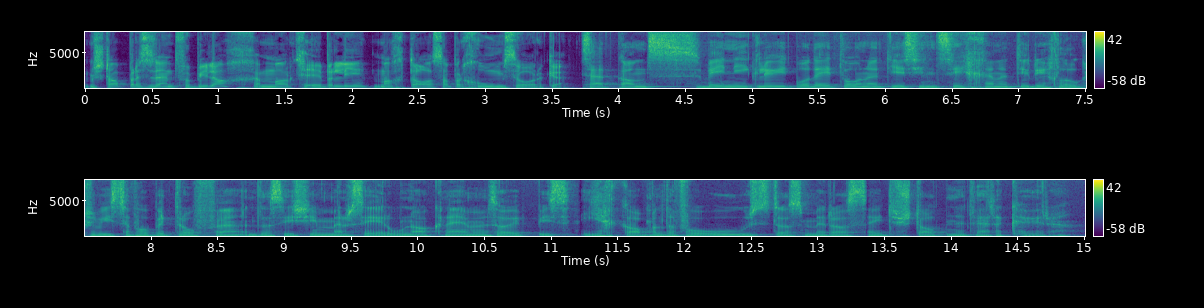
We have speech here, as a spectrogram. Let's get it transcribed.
Dem Stadtpräsident von Bülach, Mark Eberli, macht das aber kaum Sorgen. Es hat ganz wenige Leute, die dort wohnen, die sind sicher natürlich logischerweise davon betroffen. Das ist immer sehr unangenehm, so etwas. Ich gehe mal davon aus, dass wir das in der Stadt nicht hören werden.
